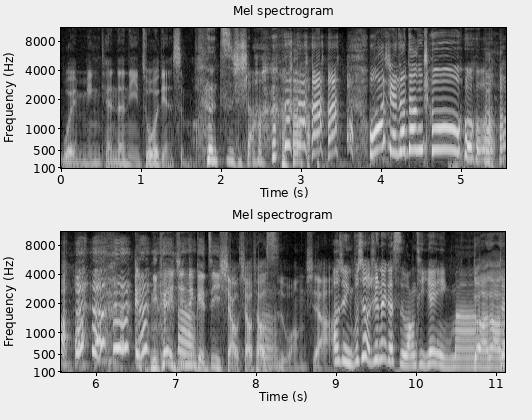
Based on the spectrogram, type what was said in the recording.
为明天的你做一点什么？自杀，我要选择登出。哎，你可以今天给自己小小小死亡一下。而且你不是有去那个死亡体验营吗？对啊，对啊，对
